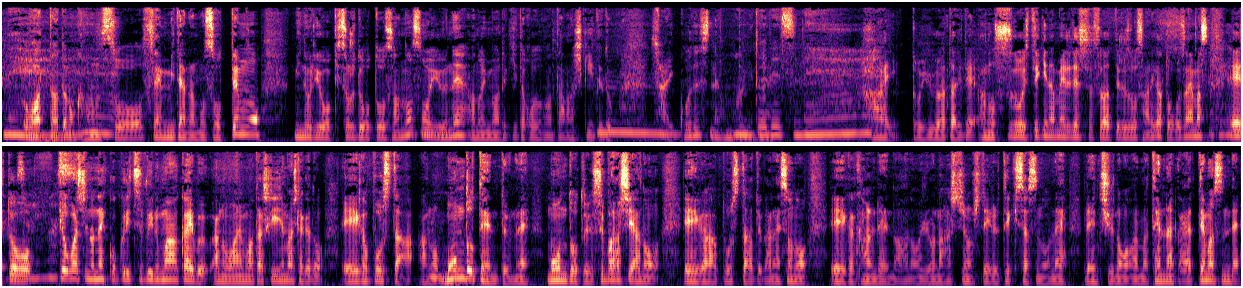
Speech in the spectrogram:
終わった後の感想戦みたいなのもとっても実り大きい、それでお父さんのそういうね、あの今まで聞いたことが話聞いてと、うん最高ですね、本当にね。本当ですね。はい。というあたりで、あの、すごい素敵なメールでした。座ってるぞうさん、ありがとうございます。あえっ、とりがと京橋のね、国立フィルムアーカイブ、あの、前も私言いましたけど、映画ポスター、あの、モンド展というね、モンドという素晴らしいあの、映画ポスターというかね、その映画関連のあの、いろんな発信をしているテキサスのね、連中の、まあ、展覧会やってますんで、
